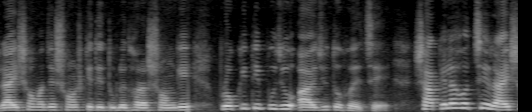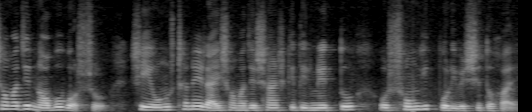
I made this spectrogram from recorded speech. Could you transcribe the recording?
রায় সমাজের সংস্কৃতি তুলে ধরার সঙ্গে প্রকৃতি পুজো আয়োজিত হয়েছে। সাকেলা হচ্ছে রায় সমাজের নববর্ষ। সেই অনুষ্ঠানে রায় সমাজের সাংস্কৃতিক নৃত্য ও সংগীত পরিবেশিত হয়।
